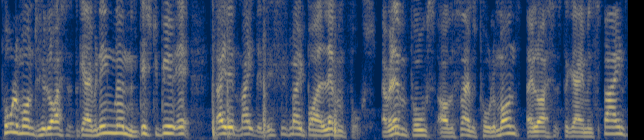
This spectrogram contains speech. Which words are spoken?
Paul Lamond, who licensed the game in England and distribute it, they didn't make this. This is made by Eleven Force. Now, Eleven Force are the same as Paul Lamond. They licensed the game in Spain.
